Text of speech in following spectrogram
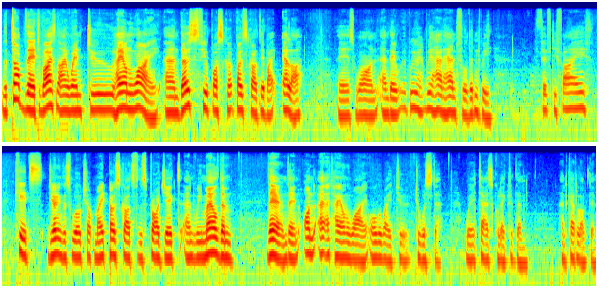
the top there, Tobias and I went to Hay on Wye, and those few postca- postcards there by Ella. There's one, and they we we had a handful, didn't we? Fifty-five kids during this workshop made postcards for this project, and we mailed them there and then on at Hay on Wye all the way to to Worcester, where Taz collected them and catalogued them.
